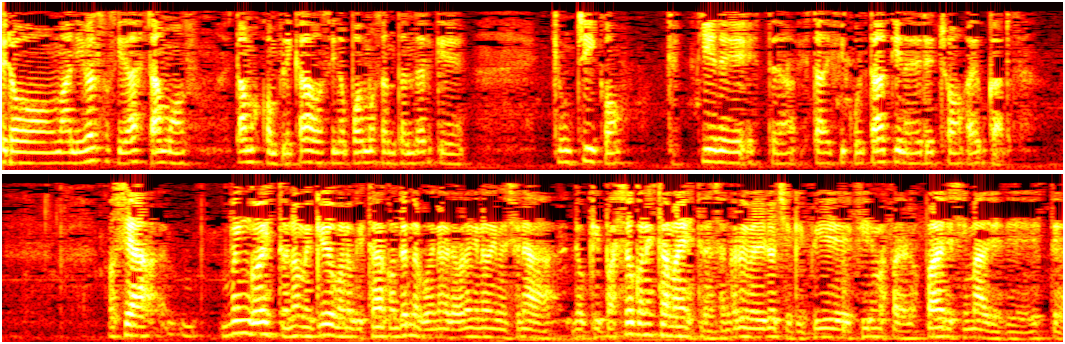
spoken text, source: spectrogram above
pero a nivel sociedad estamos estamos complicados y no podemos entender que, que un chico que tiene esta, esta dificultad tiene derecho a educarse. O sea, vengo esto, ¿no? Me quedo con lo que estaba contando porque no, la verdad que no dimensionaba. Lo que pasó con esta maestra en San Carlos de Bariloche que pide firmas para los padres y madres de este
